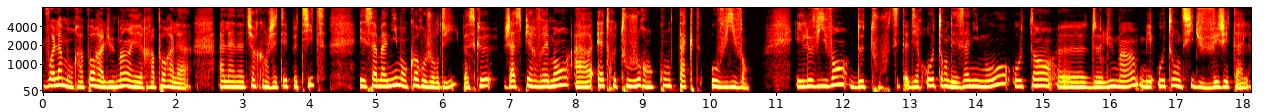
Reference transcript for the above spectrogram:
Voilà mon rapport à l'humain et rapport à la, à la nature quand j'étais petite. Et ça m'anime encore aujourd'hui parce que j'aspire vraiment à être toujours en contact au vivant. Et le vivant de tout, c'est-à-dire autant des animaux, autant euh, de l'humain, mais autant aussi du végétal.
